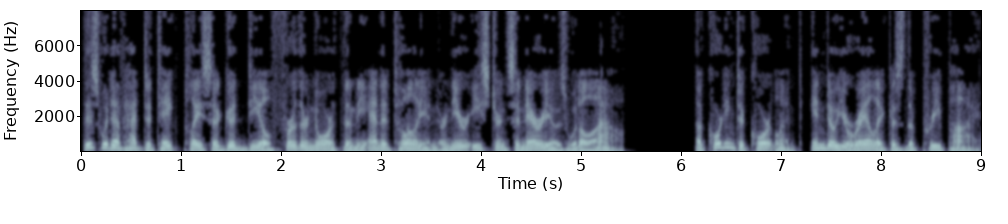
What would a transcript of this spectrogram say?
This would have had to take place a good deal further north than the Anatolian or Near Eastern scenarios would allow. According to Kortlandt, Indo-Uralic is the pre-PIE,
